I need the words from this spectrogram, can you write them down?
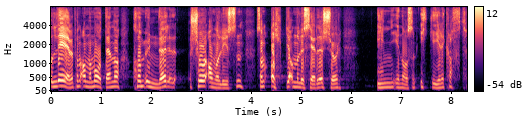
å, leve på en annen måte enn å komme under sjølanalysen, som alltid analyserer deg sjøl inn i noe som ikke gir deg kraft.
